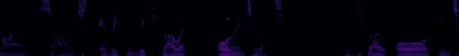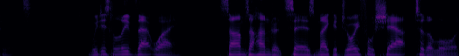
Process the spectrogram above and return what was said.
mind, soul, just everything. We throw it all into it. We throw all into it. We just live that way. Psalms 100 says, Make a joyful shout to the Lord,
